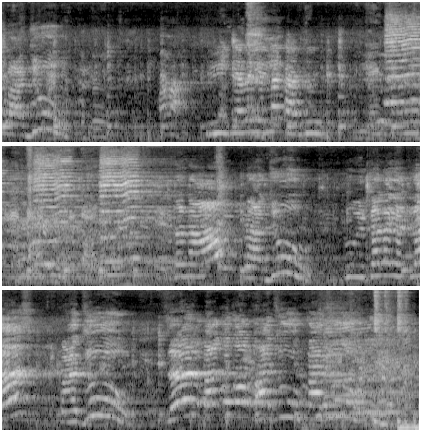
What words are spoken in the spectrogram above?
काजू राजू तू विकायला घेतलास? काजू. चल बाजू जाऊन भाजू काजू.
